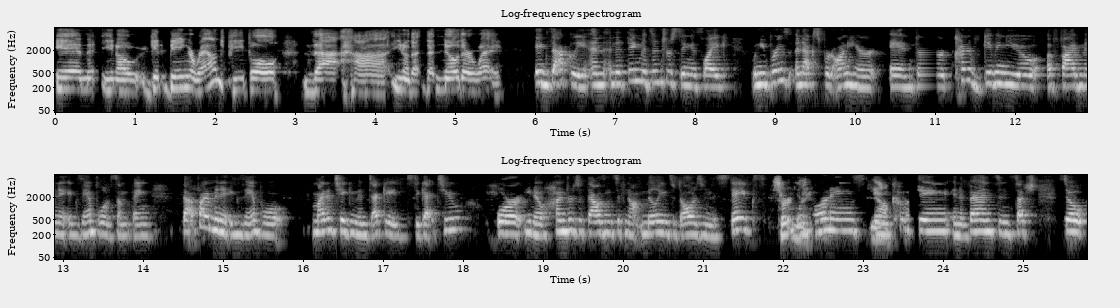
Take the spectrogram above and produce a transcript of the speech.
in you know get being around people that uh, you know that that know their way. Exactly and and the thing that's interesting is like when you bring an expert on here and they're kind of giving you a five minute example of something that five minute example might have taken them decades to get to or you know hundreds of thousands if not millions of dollars in mistakes certainly in learnings yeah. in coaching in events and such so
